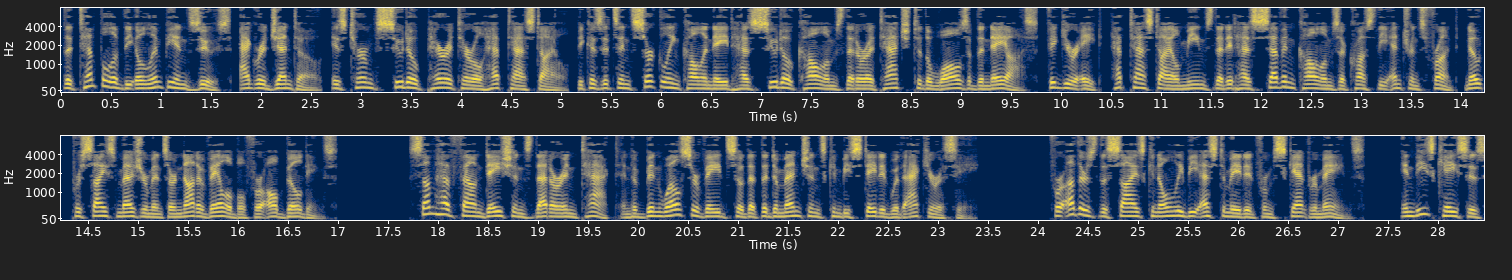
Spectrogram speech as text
The temple of the Olympian Zeus, Agrigento, is termed pseudo-peripteral heptastyle, because its encircling colonnade has pseudo-columns that are attached to the walls of the naos. Figure 8, heptastyle means that it has seven columns across the entrance front. Note, precise measurements are not available for all buildings. Some have foundations that are intact and have been well surveyed so that the dimensions can be stated with accuracy. For others the size can only be estimated from scant remains. In these cases,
